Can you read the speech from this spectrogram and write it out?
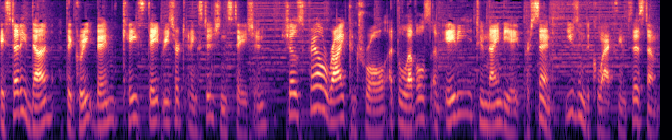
A study done at the Great Bend K State Research and Extension Station shows feral rye control at the levels of 80 to 98% using the CoAXium system.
